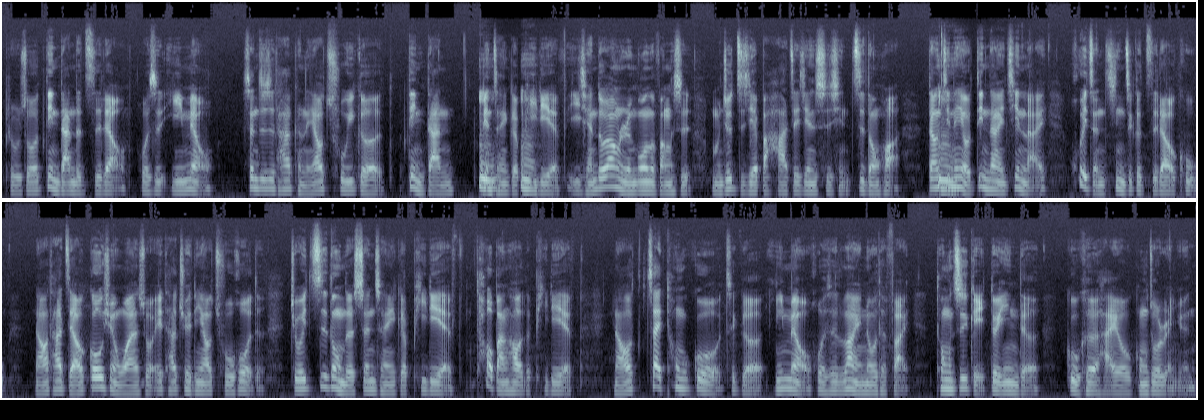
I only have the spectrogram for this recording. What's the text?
比如说订单的资料或者是 email。甚至是他可能要出一个订单，变成一个 PDF，以前都用人工的方式，我们就直接把它这件事情自动化。当今天有订单一进来，会诊进这个资料库，然后他只要勾选完说，诶，他确定要出货的，就会自动的生成一个 PDF 套版好的 PDF，然后再通过这个 email 或者是 Line Notify 通知给对应的顾客还有工作人员，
